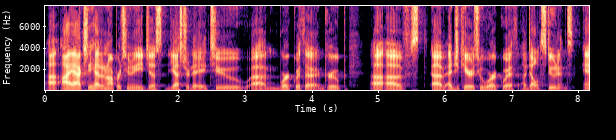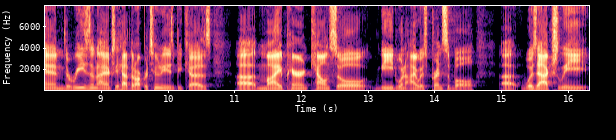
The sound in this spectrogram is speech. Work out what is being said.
Uh, I actually had an opportunity just yesterday to um, work with a group uh, of, of educators who work with adult students. And the reason I actually had that opportunity is because uh, my parent council lead when I was principal uh, was actually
